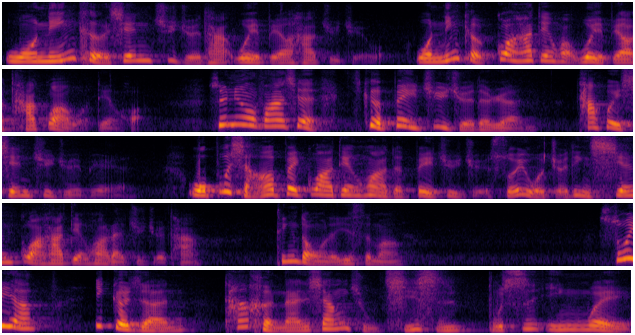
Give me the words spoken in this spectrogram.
我宁可先拒绝他，我也不要他拒绝我；我宁可挂他电话，我也不要他挂我电话。所以你会发现，一个被拒绝的人，他会先拒绝别人。我不想要被挂电话的被拒绝，所以我决定先挂他电话来拒绝他。听懂我的意思吗？所以啊，一个人。他很难相处，其实不是因为，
